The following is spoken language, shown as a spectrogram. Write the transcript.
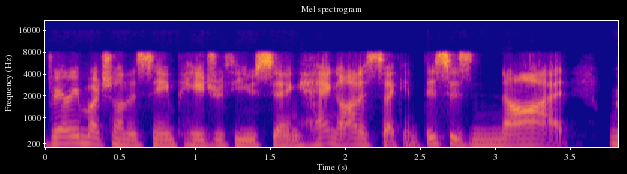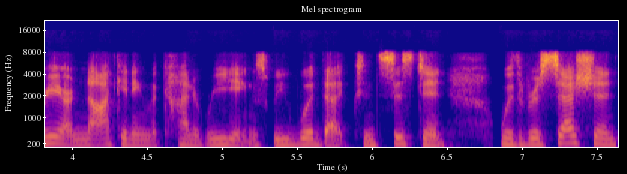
very much on the same page with you saying, hang on a second, this is not, we are not getting the kind of readings we would that consistent with recession.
